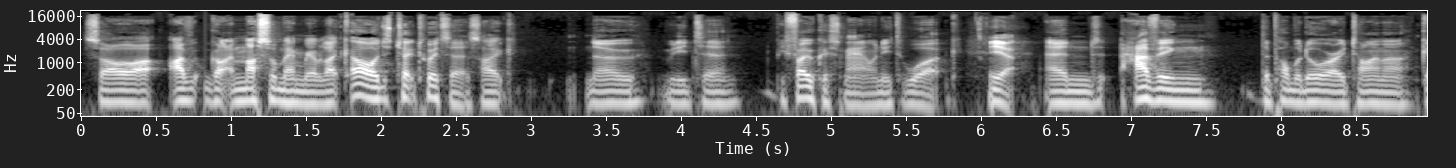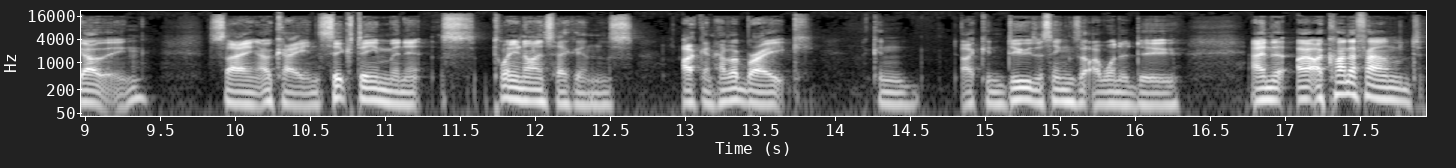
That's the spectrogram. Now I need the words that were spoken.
So i've got a muscle memory of like oh i'll just check twitter. It's like no we need to be focused now. We need to work. Yeah. and having the Pomodoro timer going, saying, okay, in 16 minutes, 29 seconds, I can have a break. I can I can do the things that I want to do, and I, I kind of found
